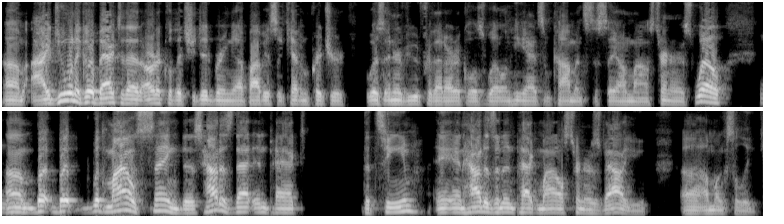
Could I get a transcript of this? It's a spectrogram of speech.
Um, I do want to go back to that article that you did bring up. Obviously, Kevin Pritchard was interviewed for that article as well, and he had some comments to say on Miles Turner as well. Mm-hmm. Um, but but with Miles saying this, how does that impact the team, and how does it impact Miles Turner's value uh, amongst the league?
